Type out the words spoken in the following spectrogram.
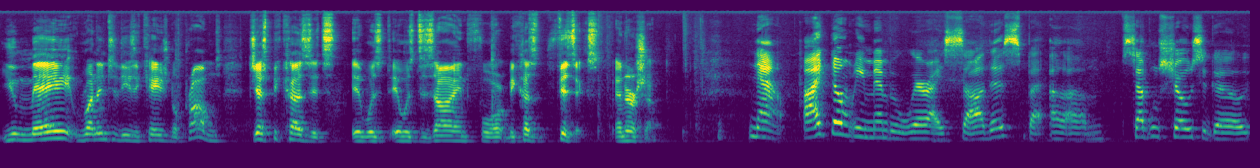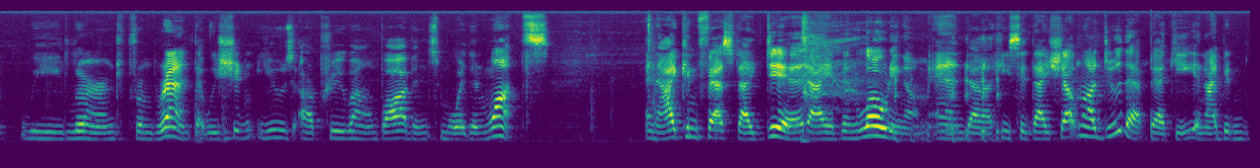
you may run into these occasional problems just because it's it was it was designed for because physics inertia. Now, I don't remember where I saw this, but um, several shows ago, we learned from Brent that we shouldn't use our pre wound bobbins more than once. And I confessed I did. I had been loading them. And uh, he said, I shall not do that, Becky. And I've been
